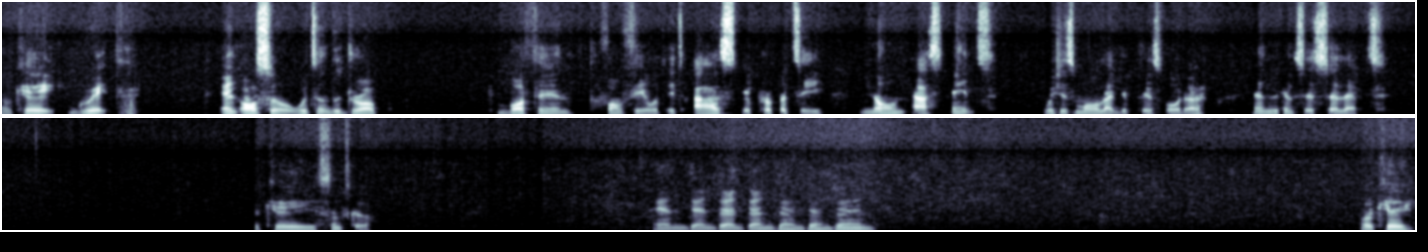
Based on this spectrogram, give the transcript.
Okay great. And also within the drop button form field it has a property known as hint which is more like the placeholder. And we can say select okay good. And then then then then then then. Okay.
